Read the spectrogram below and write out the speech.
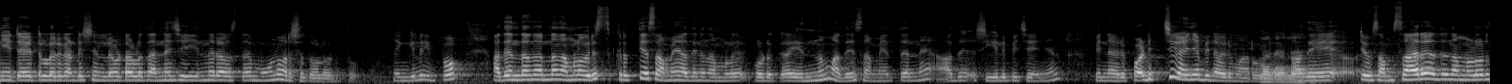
നീറ്റായിട്ടുള്ള ഒരു കണ്ടീഷനിലോട്ട് അവൾ തന്നെ ചെയ്യുന്ന ഒരു അവസ്ഥ മൂന്ന് വർഷത്തോളം എടുത്തു. എങ്കിലും ഇപ്പോൾ അതെന്താന്ന് പറഞ്ഞാൽ നമ്മൾ ഒരു കൃത്യസമയം അതിന് നമ്മൾ കൊടുക്കുക. എന്നും അതേ സമയത്ത് തന്നെ അത് ശീലിപ്പിച്ച് കഴിഞ്ഞാൽ പിന്നെ അവർ പഠിച്ചു കഴിഞ്ഞാൽ പിന്നെ അവർ മാറും അതേ സംസാരം അത് നമ്മളോട്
